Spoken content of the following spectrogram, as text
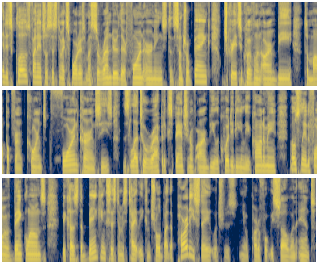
in its closed financial system, exporters must surrender their foreign earnings to the central bank, which creates equivalent RMB to mop up foreign, currencies. This led to a rapid expansion of RMB liquidity in the economy, mostly in the form of bank loans, because the banking system is tightly controlled by the party state, which was you know part of what we saw when Ant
